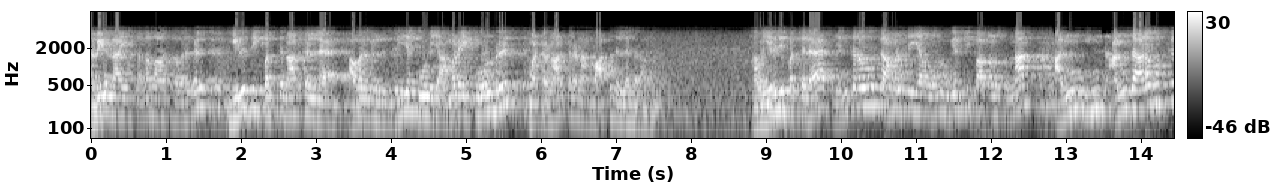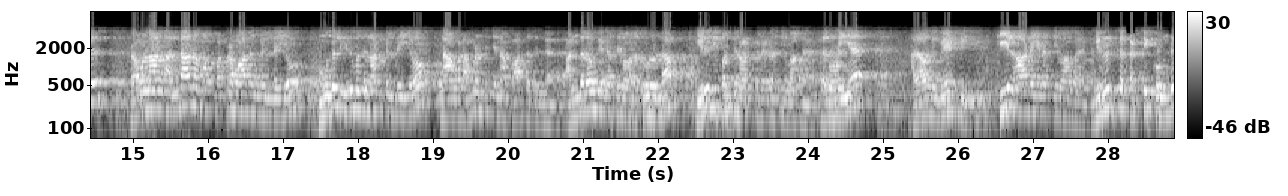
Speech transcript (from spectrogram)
நபிகள் நாயம் ஸல்லல்லாஹு அவர்கள் இறுதி பத்து நாட்கள்ல அவர்கள் செய்யக்கூடிய அமலை போன்று மற்ற நாட்களை நான் பார்த்ததில்லைங்கிறாங்க. அவங்க இறுதி பத்தில் எந்த அளவுக்கு அமல் செய்ய அவங்க வந்து முயற்சி பார்க்கணும்னு சொன்னா அந்த அந்த அளவுக்கு ரமலான் அல்லாத மற்ற மாதங்கள்லையோ முதல் இருபது நாட்கள்லையோ நான் அவங்களை அமல் செஞ்சு நான் பார்த்ததில்லை. அந்த அளவுக்கு என்ன செய்வாங்க? ரசூலுல்லா இறுதி பத்து நாட்கள் என்ன செய்வாங்க? தன்னுடைய அதாவது வேட்டி கீழ் ஆடை என்ன செய்வாங்க? இருக்க கட்டி கொண்டு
